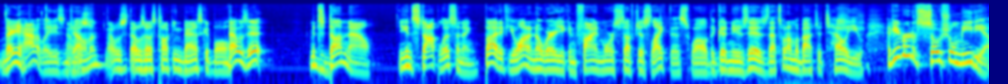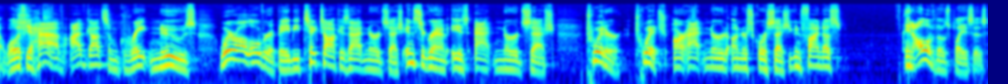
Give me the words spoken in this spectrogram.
There you have it, ladies and That was- gentlemen. that was that was us talking basketball. That was it. It's done now. You can stop listening. But if you want to know where you can find more stuff just like this, well, the good news is that's what I'm about to tell you. Have you ever heard of social media? Well, if you have, I've got some great news. We're all over it, baby. TikTok is at NerdSesh. Instagram is at NerdSesh. Twitter, Twitch are at nerd underscore sesh. You can find us in all of those places.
